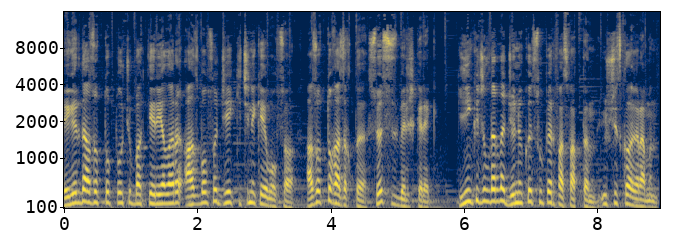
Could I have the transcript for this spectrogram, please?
Эгерде азот топтоочу бактериялары аз болсо же кичинекей болсо азоттук азыкты сөзсүз бериш керек. Кийинки жылдарда жөнөкөй суперфосфаттын 300 килограммын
